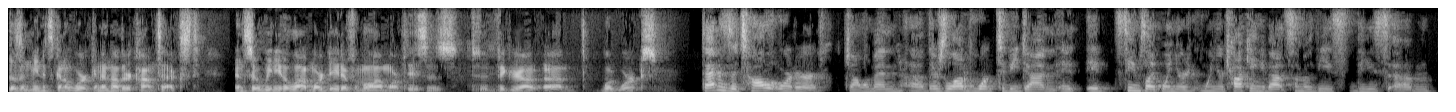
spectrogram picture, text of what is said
doesn't mean it's going to work in another context. And so we need a lot more data from a lot more places to figure out um, what works. That is a tall order, gentlemen. Uh, there's a lot of work to be done. It, it, seems like when you're when you're talking about some of these these um,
